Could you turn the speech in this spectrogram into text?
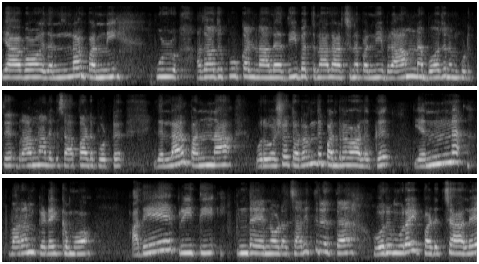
யாகம் இதெல்லாம் பண்ணி புழு அதாவது பூக்கள்னால தீபத்தினால அர்ச்சனை பண்ணி பிராமண போஜனம் கொடுத்து பிராமணாளுக்கு சாப்பாடு போட்டு இதெல்லாம் பண்ணா ஒரு வருஷம் தொடர்ந்து பண்றவாளுக்கு என்ன வரம் கிடைக்குமோ அதே பிரீத்தி இந்த என்னோட சரித்திரத்தை ஒரு முறை படிச்சாலே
